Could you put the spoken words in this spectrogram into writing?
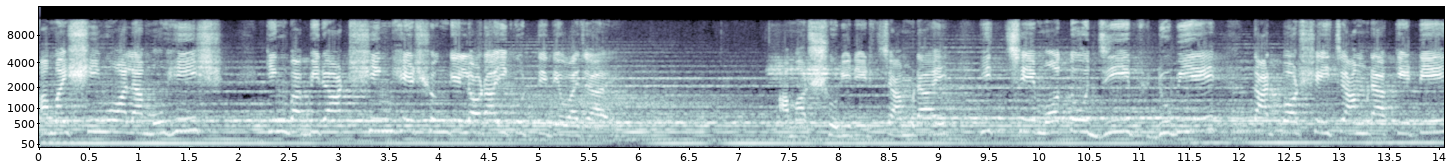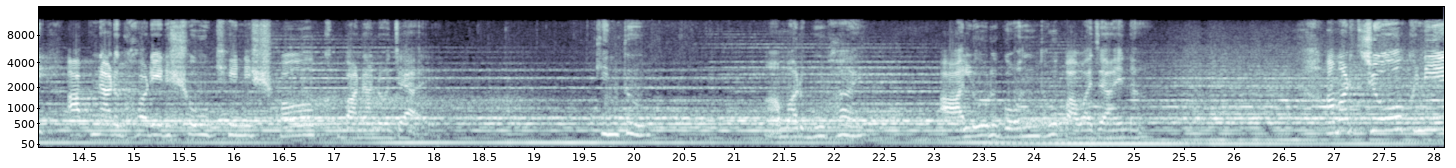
আমায় সিংওয়ালা মহিষ কিংবা বিরাট সিংহের সঙ্গে লড়াই করতে দেওয়া যায়। আমার শরীরের চামড়ায় ইচ্ছে মতো জীব ডুবিয়ে তারপর সেই চামড়া কেটে আপনার ঘরের শৌখিন শখ বানানো যায়। কিন্তু আমার গুহায় আলোর গন্ধ পাওয়া যায় না। আমার চোখ নিয়ে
